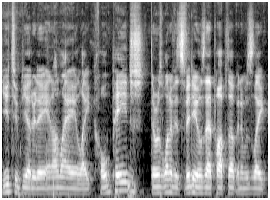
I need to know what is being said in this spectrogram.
YouTube the other day and on my like homepage there was one of his videos that popped up and it was like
